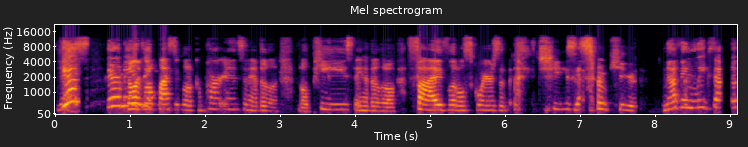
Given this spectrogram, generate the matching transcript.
Yes, they're amazing. They're like little plastic little compartments and they have their little, little peas. They have their little five little squares of cheese. It's so cute. Nothing leaks out those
